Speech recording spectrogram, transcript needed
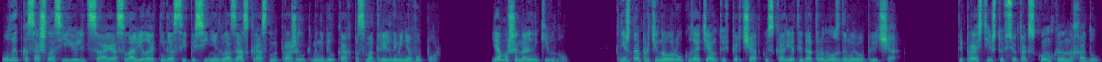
Улыбка сошла с ее лица, и осоловелые от недосыпа синие глаза с красными прожилками на белках посмотрели на меня в упор. Я машинально кивнул. Княжна протянула руку, затянутую в перчатку из кареты, и дотронулась до моего плеча. «Ты прости, что все так скомкано на ходу.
